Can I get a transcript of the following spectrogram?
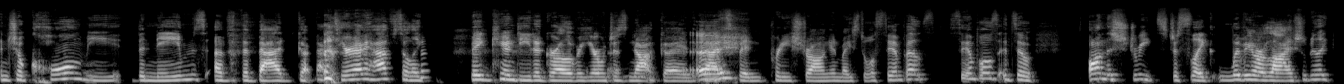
and she'll call me the names of the bad gut bacteria I have. So like big candida girl over here, which is not good. Uh, That's been pretty strong in my stool samples samples. And so on the streets, just like living our lives, she'll be like,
